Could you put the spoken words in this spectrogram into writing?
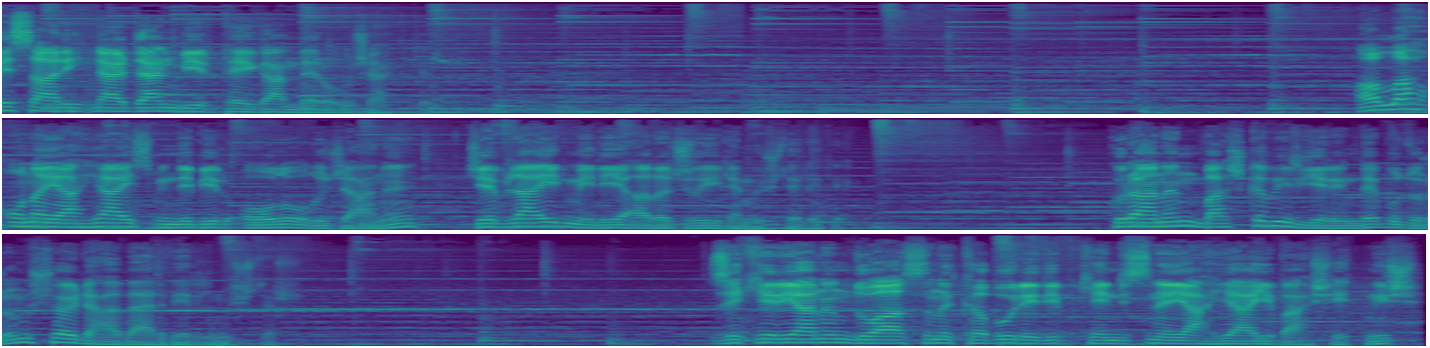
ve salihlerden bir peygamber olacaktır. Allah ona Yahya isminde bir oğlu olacağını Cebrail meleği aracılığıyla müjdeledi. Kur'an'ın başka bir yerinde bu durum şöyle haber verilmiştir. Zekeriya'nın duasını kabul edip kendisine Yahya'yı bahşetmiş,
